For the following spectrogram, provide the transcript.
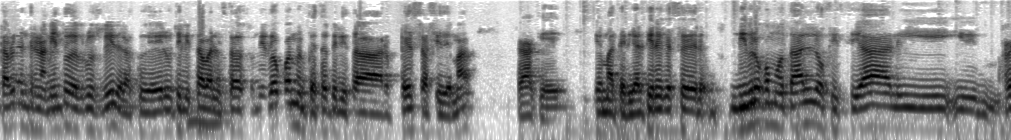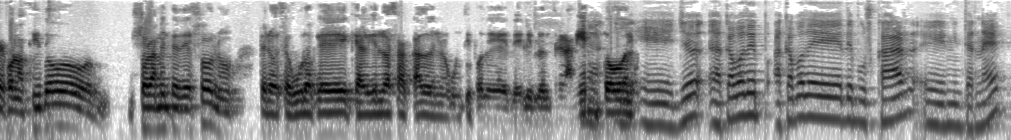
tabla de entrenamiento de Bruce Lee, de la que él utilizaba en Estados Unidos cuando empezó a utilizar pesas y demás. O sea, que el material tiene que ser libro como tal, oficial y, reconocido, solamente de eso no, pero seguro que, alguien lo ha sacado en algún tipo de, de libro de entrenamiento. Eh, eh, yo acabo de acabo de, de, buscar en internet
